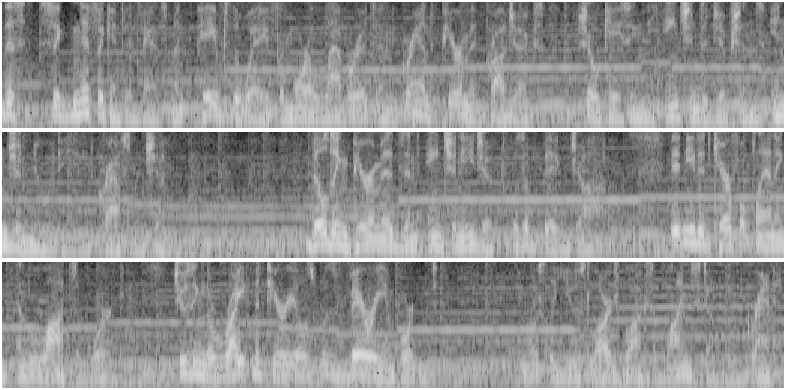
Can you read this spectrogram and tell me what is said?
This significant advancement paved the way for more elaborate and grand pyramid projects, showcasing the ancient Egyptians' ingenuity and craftsmanship. Building pyramids in ancient Egypt was a big job. It needed careful planning and lots of work. Choosing the right materials was very important. Mostly used large blocks of limestone and granite.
